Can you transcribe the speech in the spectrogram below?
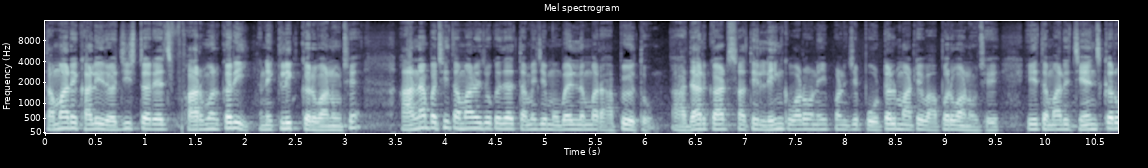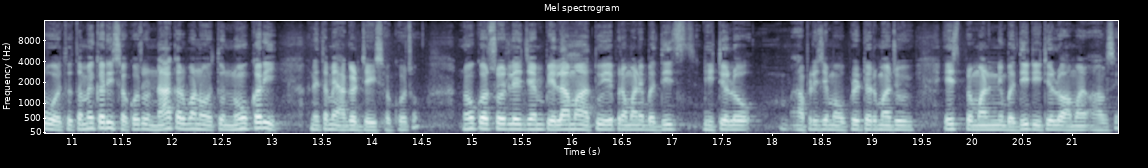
તમારે ખાલી રજિસ્ટર એઝ ફાર્મર કરી અને ક્લિક કરવાનું છે. આના પછી તમારે જો કદાચ તમે જે મોબાઈલ નંબર આપ્યો હતો, આધાર કાર્ડ સાથે લિંકવાળો નહીં, પણ જે પોર્ટલ માટે વાપરવાનો છે, એ તમારે ચેન્જ કરવો હોય તો તમે કરી શકો છો. ના કરવાનો હોય તો નો કરી અને તમે આગળ જઈ શકો છો. નો કરશો એટલે જેમ પહેલાંમાં હતું એ પ્રમાણે બધી જ ડિટેલો આપણે જેમ ઓપરેટરમાં જોયું, એ જ પ્રમાણેની બધી ડિટેલો આમાં આવશે.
